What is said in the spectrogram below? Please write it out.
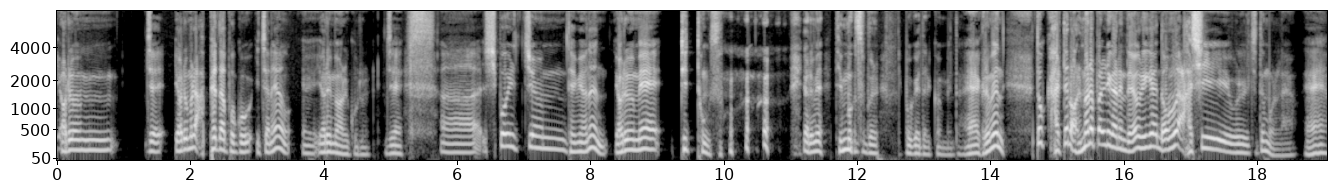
여름 이제 여름을 앞에다 보고 있잖아요. 예, 여름의 얼굴을. 이제 아 15일쯤 되면은 여름의 뒤통수. 여름의 뒷모습을 보게 될 겁니다. 예, 그러면 또 갈 때는 얼마나 빨리 가는데요. 그러니까 너무 아쉬울지도 몰라요. 예,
